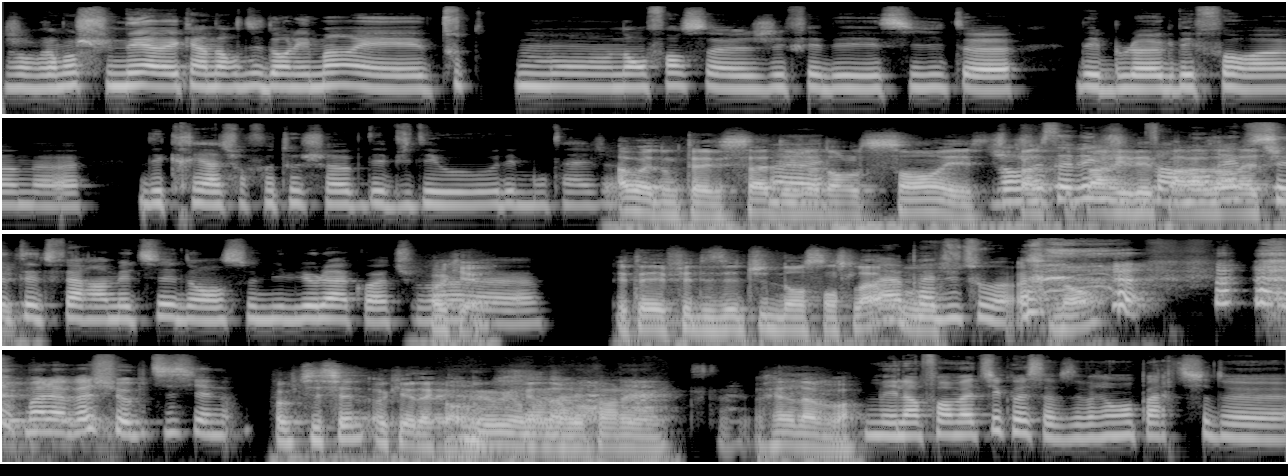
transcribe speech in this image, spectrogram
Genre vraiment, je suis née avec un ordi dans les mains et toute mon enfance, euh, j'ai fait des sites, euh, des blogs, des forums, euh, des créations Photoshop, des vidéos, des montages. Ah ouais, donc t'avais ça déjà Ouais. dans le sang et Genre, pas, je savais pas que arrivé par mon rêve, c'était de faire un métier dans ce milieu-là, quoi, tu vois. Ok. euh, Et t'avais fait des études dans ce sens-là ah, ou- Pas du tout. Non? Moi, là-bas, je suis opticienne. Opticienne? Ok, d'accord. Oui, on rien, en à avait voir. parlé. rien à voir. Mais l'informatique, ouais, ça faisait vraiment partie de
